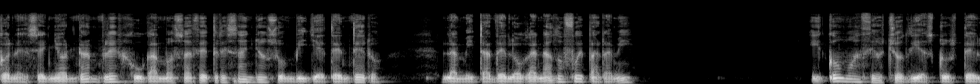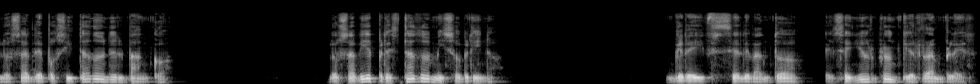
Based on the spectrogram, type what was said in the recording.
con el señor Rambler jugamos hace tres años un billete entero. La mitad de lo ganado fue para mí». «¿Y cómo hace ocho días que usted los ha depositado en el banco?» «Los había prestado a mi sobrino». Graves se levantó. El señor Bronquier Rambler.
